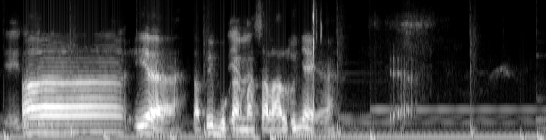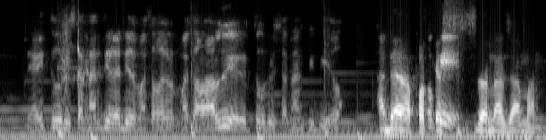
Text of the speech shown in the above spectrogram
Ya itu Eh, iya, tapi bukan Iya. masa lalunya ya. ya itu urusan nanti lah Dil. Masa lalu, masa lalu ya itu urusan nanti Dil. Ada podcast Oke. zona zaman.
